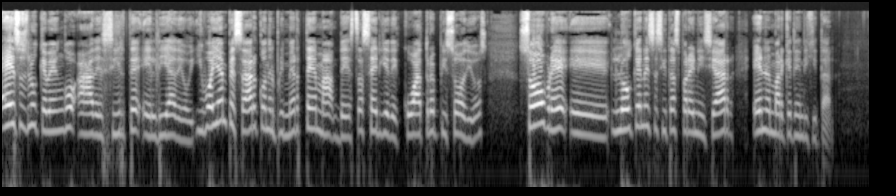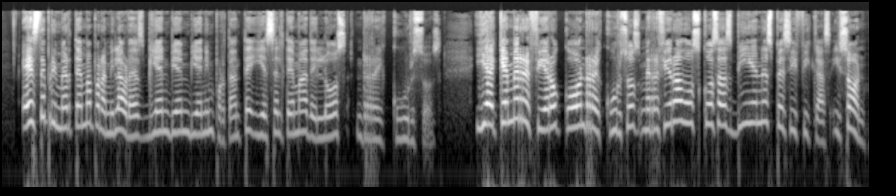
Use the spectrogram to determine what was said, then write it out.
Eso es lo que vengo a decirte el día de hoy. Y voy a empezar con el primer tema de esta serie de cuatro episodios sobre eh, lo que necesitas para iniciar en el marketing digital. Este primer tema para mí la verdad es bien, bien, bien importante y es el tema de los recursos. ¿Y a qué me refiero con recursos? Me refiero a dos cosas bien específicas y son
